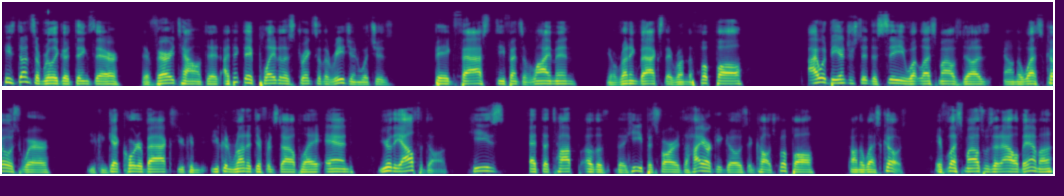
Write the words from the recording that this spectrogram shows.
he's done some really good things there. They're very talented. I think they play to the strengths of the region, which is big, fast defensive linemen, you know, running backs. They run the football. I would be interested to see what Les Miles does on the West Coast, where you can get quarterbacks, you can you can run a different style play, and you're the alpha dog. He's at the top of the, the heap as far as the hierarchy goes in college football on the West Coast. If Les Miles was at Alabama,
